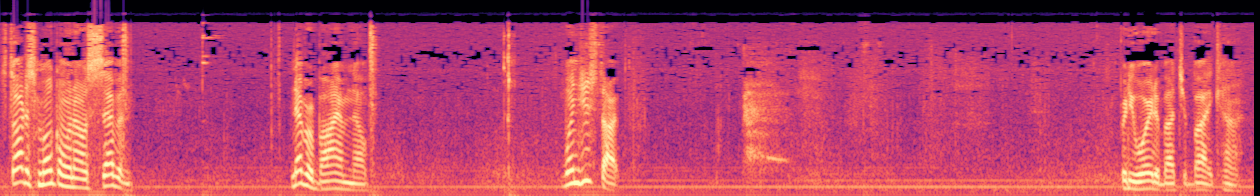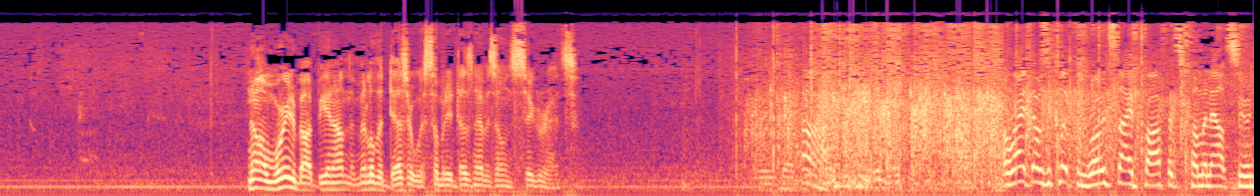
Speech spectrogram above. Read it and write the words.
Started smoking when I was seven. Never buy them, though. When'd you start? Pretty worried about your bike, huh? No, I'm worried about being out in the middle of the desert with somebody who doesn't have his own cigarettes. Oh, All right, that was a clip from Roadside Prophets coming out soon.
